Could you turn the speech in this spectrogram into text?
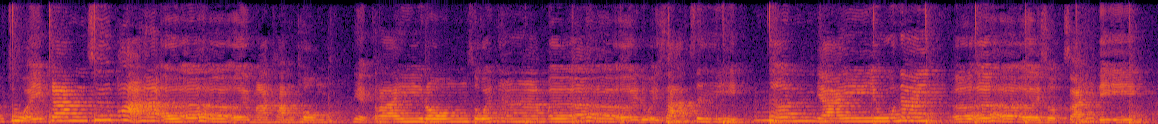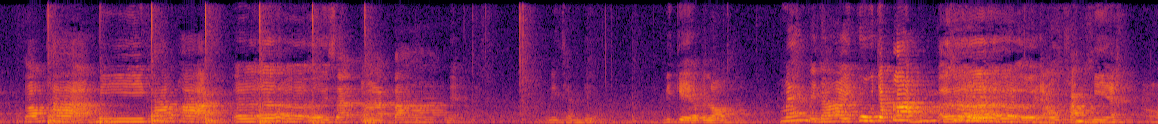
็ช่วยกันซื้อผ้าเออเออเออเอยมาทำธงเพียไตรรงสวยงามเออเออเอยด้วยสามสีเงินใหญ่อยู่ในเออเออเออเอยสดใสดีต้องผ้ามีขาวผ่าเออเออเออเอยสะอาดตาเนี่ยนี่ชั้นเดียวลิเกเอาไปร้องนะ แม่ไม่ได้ กูจะปล้ำเออเออเออเออเอาคำเมียอ๋อ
